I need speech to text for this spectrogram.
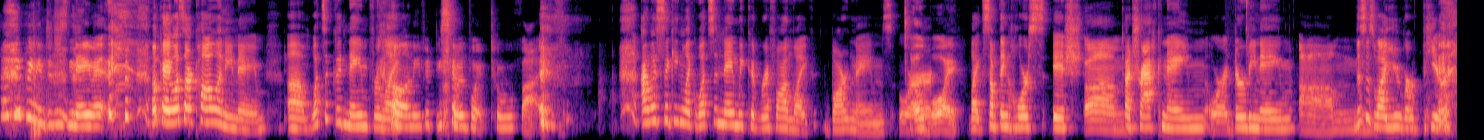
I think we need to just name it. okay, what's our colony name? Um, what's a good name for like? Colony 57.25. I was thinking like, what's a name we could riff on like barn names or oh boy. like something horse-ish, Um a track name or a derby name. um This is why you were here.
